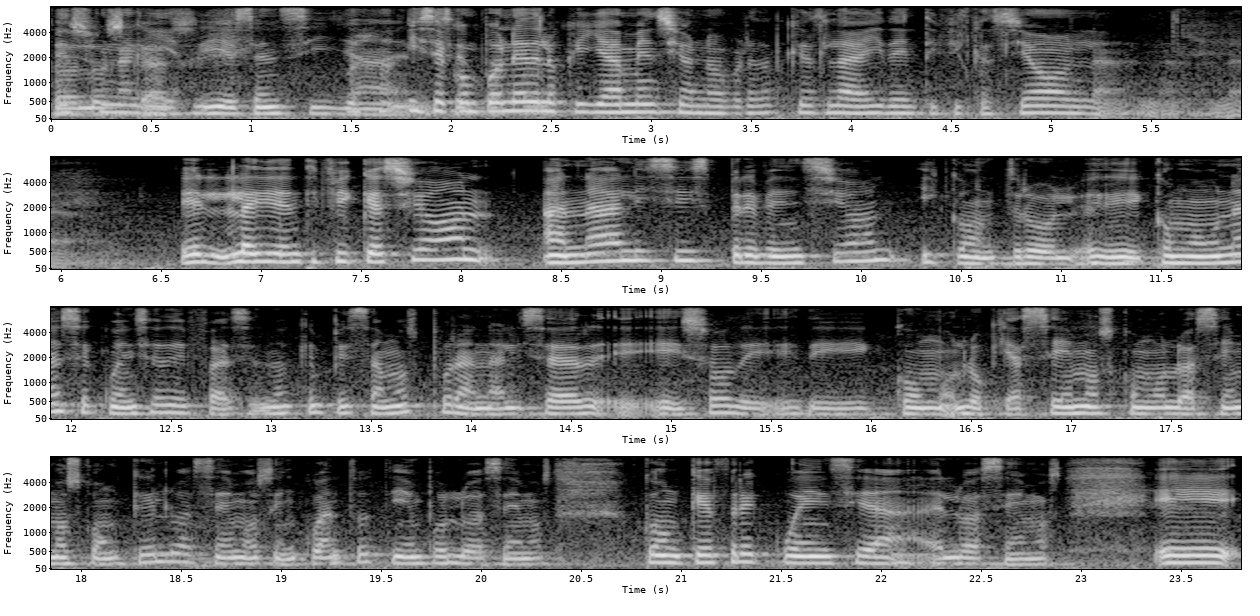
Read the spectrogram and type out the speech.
todos los casos y es sencilla. Y se compone de lo que ya mencionó, ¿verdad? Que es la identificación, la la identificación, análisis, prevención y control, eh, como una secuencia de fases, ¿no? Que empezamos por analizar eh, eso de, cómo lo que hacemos, cómo lo hacemos, con qué lo hacemos, en cuánto tiempo lo hacemos, con qué frecuencia lo hacemos. Eh,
